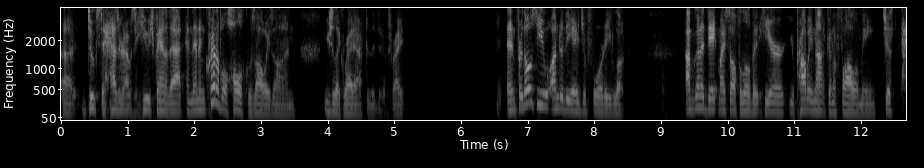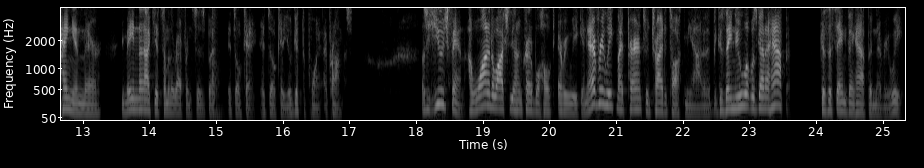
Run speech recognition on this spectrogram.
Uh, Dukes to Hazzard, I was a huge fan of that. And then Incredible Hulk was always on, usually like right after the Dukes, right? And for those of you under the age of 40, look, I'm going to date myself a little bit here. You're probably not going to follow me. Just hang in there. You may not get some of the references, but it's okay. It's okay. You'll get the point. I promise. I was a huge fan. I wanted to watch The Incredible Hulk every week. And every week, my parents would try to talk me out of it because they knew what was going to happen because the same thing happened every week.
